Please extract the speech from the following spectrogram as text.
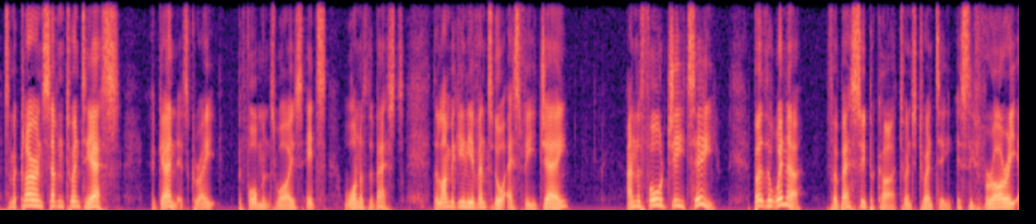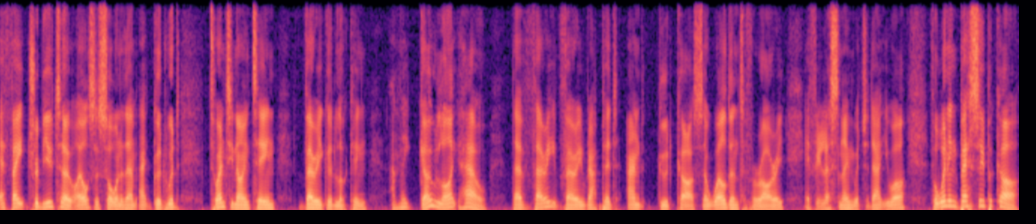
it's a McLaren 720S. Again, it's great. Performance wise, it's one of the best. The Lamborghini Aventador SVJ and the Ford GT. But the winner for Best Supercar 2020 it's the Ferrari F8 Tributo. I also saw one of them at Goodwood 2019. Very good looking, and they go like hell. They're very, very rapid and good cars. So well done to Ferrari, if you're listening, which I doubt you are, for winning Best Supercar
